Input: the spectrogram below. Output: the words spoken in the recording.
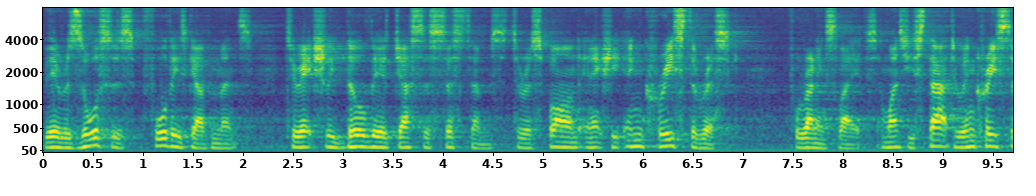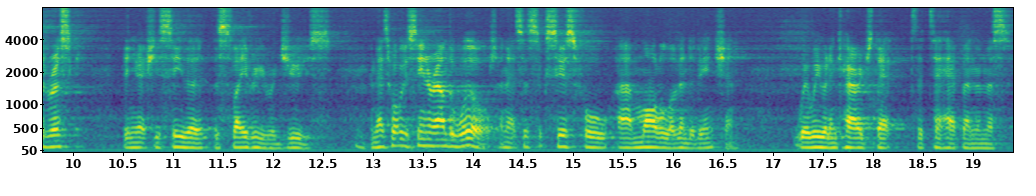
their resources for these governments, to actually build their justice systems to respond and actually increase the risk for running slaves. And once you start to increase the risk, then you actually see the, the slavery reduce. And that's what we've seen around the world, and that's a successful uh, model of intervention where we would encourage that to, to, happen in this,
